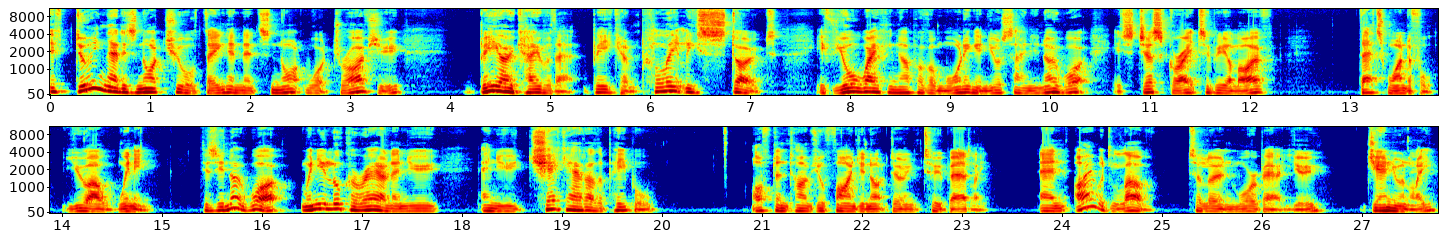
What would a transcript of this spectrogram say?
if doing that is not your thing and it's not what drives you be okay with that. Be completely stoked. If you're waking up of a morning and you're saying you know what? It's just great to be alive that's wonderful. You are winning. Because you know what? When you look around and you and you check out other people, oftentimes you'll find you're not doing too badly. And I would love to learn more about you genuinely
